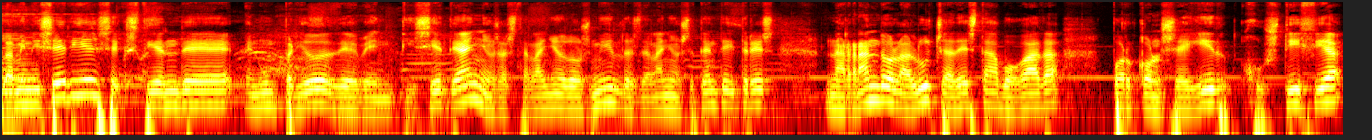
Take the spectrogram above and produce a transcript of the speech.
La miniserie se extiende en un periodo de 27 años, hasta el año 2000, desde el año 73, narrando la lucha de esta abogada por conseguir justicia,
